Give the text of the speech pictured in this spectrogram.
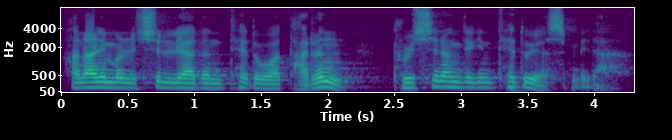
하나님을 신뢰하던 태도와 다른 불신앙적인 태도였습니다.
